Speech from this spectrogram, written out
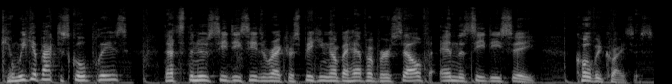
Can we get back to school, please? That's the new CDC director speaking on behalf of herself and the CDC. COVID crisis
